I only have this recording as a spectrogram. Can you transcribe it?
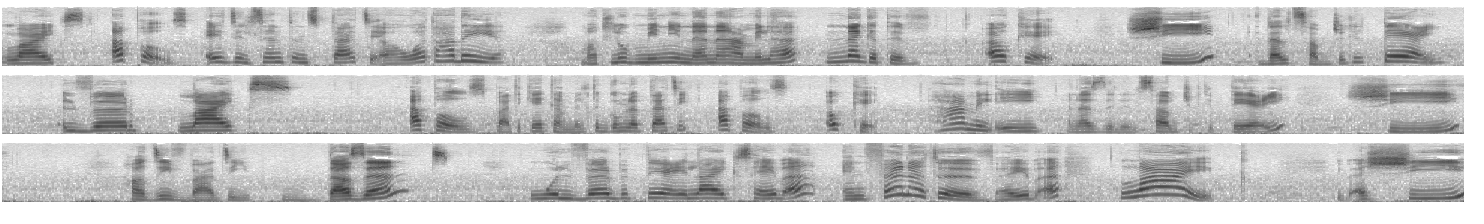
likes apples ادي السنتنس بتاعتي اهوت عادية مطلوب مني ان انا اعملها negative اوكي she ده السبجكت بتاعي الفيرب likes apples بعد كده كملت الجملة بتاعتي apples اوكي هعمل ايه هنزل السبجكت بتاعي she هضيف بعديه doesn't والفيرب بتاعي likes هيبقى infinitive هيبقى like يبقى she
